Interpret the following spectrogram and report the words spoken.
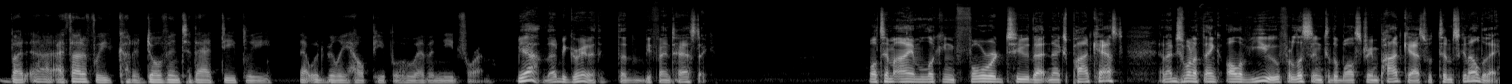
but uh, I thought if we kind of dove into that deeply, that would really help people who have a need for them. Yeah, that'd be great. I think that'd be fantastic. Well, Tim, I am looking forward to that next podcast. And I just want to thank all of you for listening to the Wealth Stream podcast with Tim Scannell today.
